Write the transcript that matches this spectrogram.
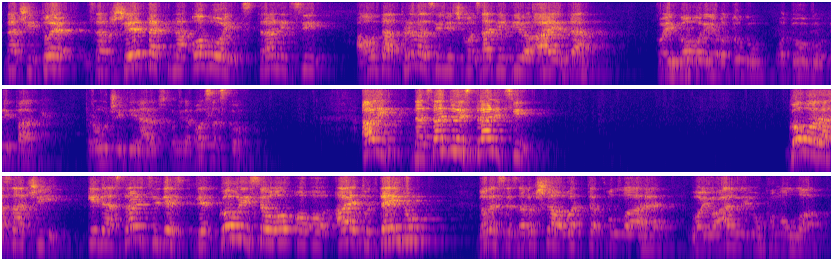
znači to je završetak na ovoj stranici, a onda prelazi, mi ćemo zadnji dio ajeta koji govori o dugu, o dugu, ipak proučiti na arapskom i na bosanskom. Ali na zadnjoj stranici govora, znači, ide na stranici gdje, gdje govori se o, o, o ajetu Dejnu, dole se završava وَتَّقُوا وَيُعَلِّمُكُمُ اللَّهُ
